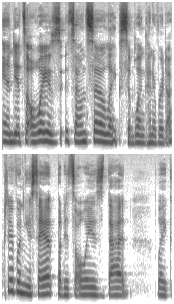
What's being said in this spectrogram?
and it's always, it sounds so like simple and kind of reductive when you say it, but it's always that like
